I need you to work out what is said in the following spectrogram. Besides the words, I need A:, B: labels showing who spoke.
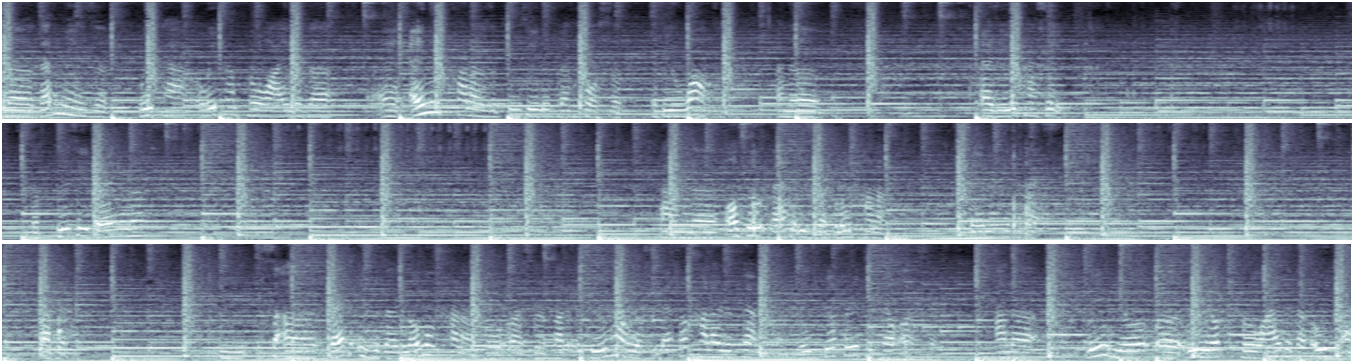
A: that means we can we can provide the uh, any color of the PVC reflex course if you want. And uh, as you can see, the PVC granular and uh, also that is the blue color, same thickness. But so, uh, that is the normal color for us. But we will uh, we will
